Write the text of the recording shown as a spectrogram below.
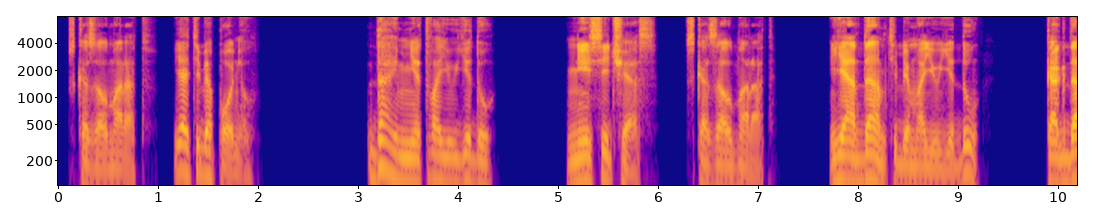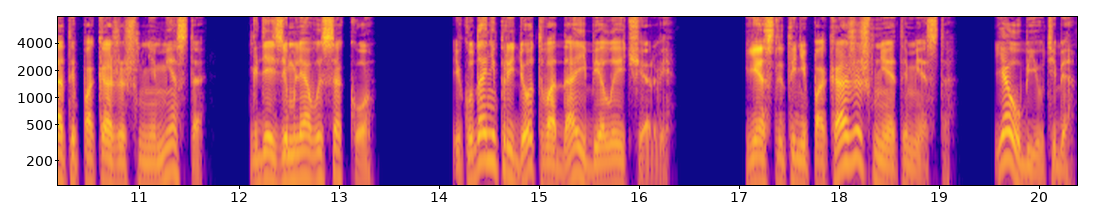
— сказал Марат, — «я тебя понял». «Дай мне твою еду», «Не сейчас», — сказал Марат. «Я дам тебе мою еду, когда ты покажешь мне место, где земля высоко, и куда не придет вода и белые черви. Если ты не покажешь мне это место, я убью тебя».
